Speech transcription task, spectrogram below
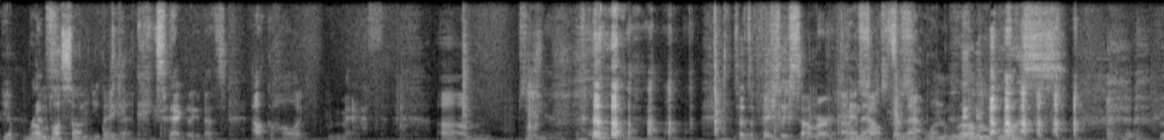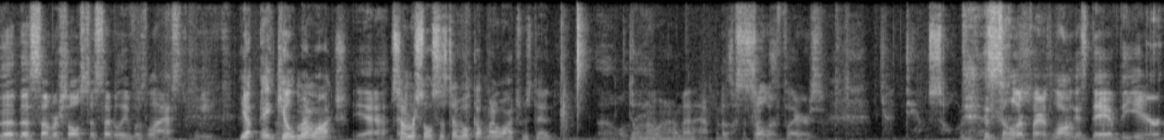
Yep, rum That's- plus sun equals dead. Exactly. That's alcoholic math. Um, so yeah. so it's officially summer. Uh, the out for that one. Rum plus. The the summer solstice, I believe, was last week. Yep, it killed my watch. Yeah. Summer solstice. I woke up, my watch was dead. Oh, well, Don't know how that happened. That's solar flares. Damn solar. solar flares. Longest day of the year.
